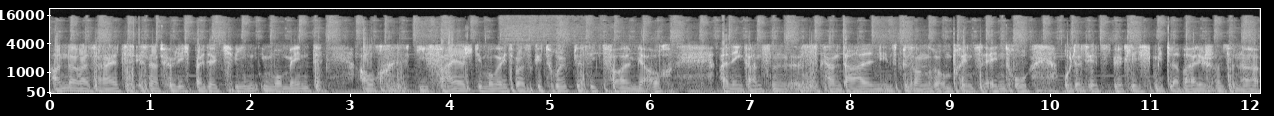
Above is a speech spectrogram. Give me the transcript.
Andererseits ist natürlich bei der Queen im Moment auch die Feierstimmung etwas getrübt. Das liegt vor allem ja auch an den ganzen Skandalen, insbesondere um Prinz Andrew, wo das jetzt wirklich mittlerweile schon zu einer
